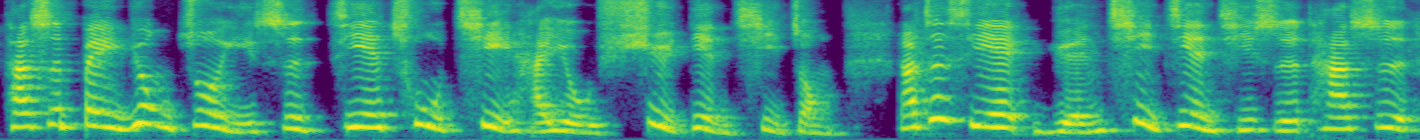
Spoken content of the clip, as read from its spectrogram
它是被用作于是接触器还有蓄电器中。那这些元器件其实它是。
